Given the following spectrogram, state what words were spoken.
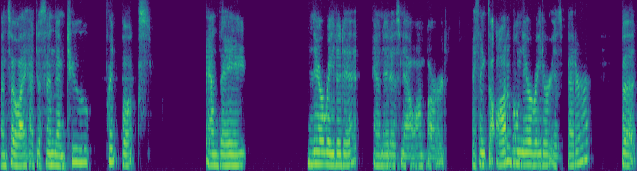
And so I had to send them two print books and they narrated it and it is now on Bard. I think the Audible narrator is better, but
